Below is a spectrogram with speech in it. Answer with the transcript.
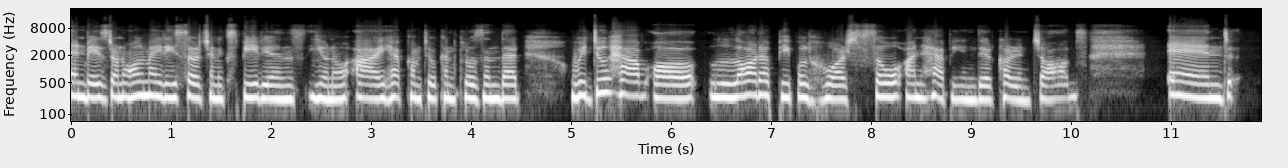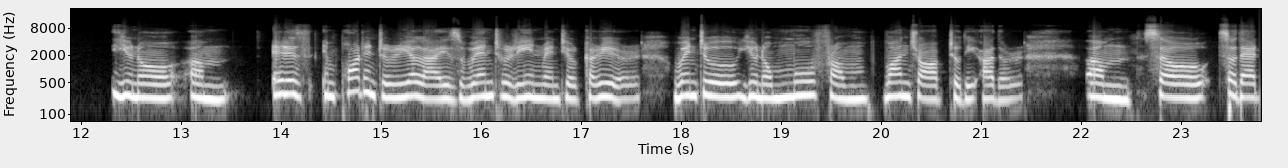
and based on all my research and experience, you know, I have come to a conclusion that we do have a lot of people who are so unhappy in their current jobs, and you know, um, it is important to realize when to reinvent your career when to you know move from one job to the other. Um, so so that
